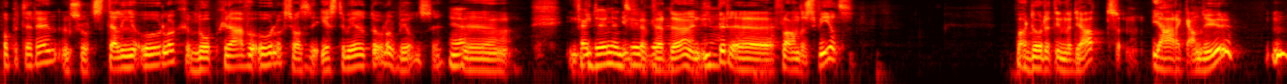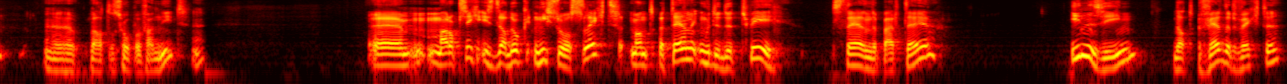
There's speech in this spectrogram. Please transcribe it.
op het terrein. Een soort stellingenoorlog, loopgravenoorlog, zoals de Eerste Wereldoorlog bij ons. Hè. Ja. Eh, in Verdun natuurlijk, Verdun en ja. Yper, eh, Vlaanders-Field. Waardoor het inderdaad jaren kan duren. Hm? Eh, laten we hopen van niet. Hè. Ehm, maar op zich is dat ook niet zo slecht, want uiteindelijk moeten de twee strijdende partijen inzien dat verder vechten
